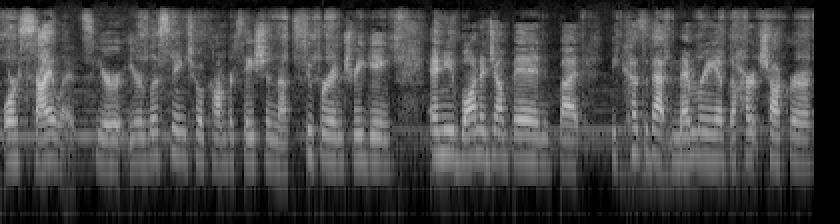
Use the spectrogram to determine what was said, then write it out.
or silence. You're you're listening to a conversation that's super intriguing and you want to jump in, but because of that memory of the heart chakra,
